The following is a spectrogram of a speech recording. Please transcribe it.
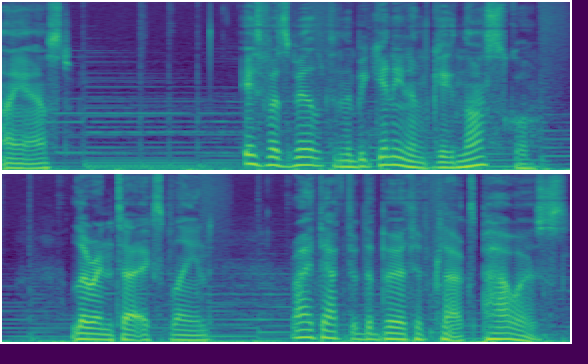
I asked. It was built in the beginning of Gignosco, Lorinta explained, right after the birth of Clark's powers.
